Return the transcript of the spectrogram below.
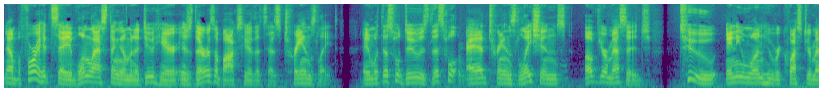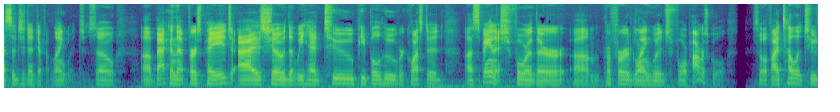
Now, before I hit save, one last thing I'm going to do here is there is a box here that says translate. And what this will do is this will add translations of your message to anyone who requests your message in a different language. So Uh, back on that first page, I showed that we had two people who requested uh, Spanish for their um, preferred language for PowerSchool. So if I tell it to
